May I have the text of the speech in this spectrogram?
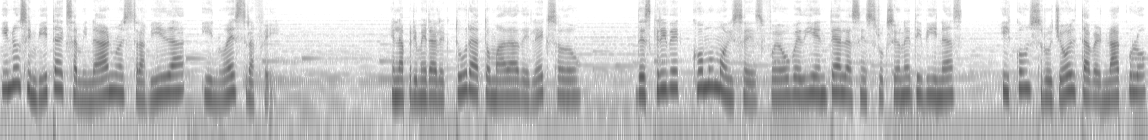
y nos invita a examinar nuestra vida y nuestra fe. En la primera lectura tomada del Éxodo, describe cómo Moisés fue obediente a las instrucciones divinas y construyó el tabernáculo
